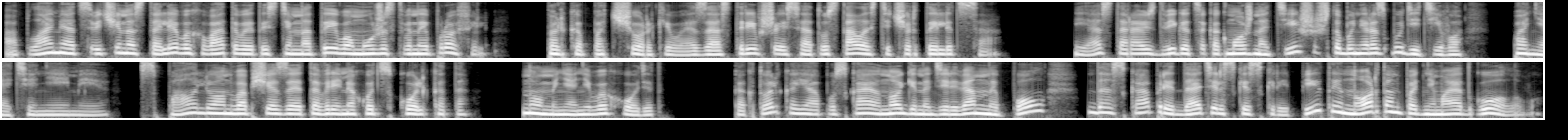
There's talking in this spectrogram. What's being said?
а пламя от свечи на столе выхватывает из темноты его мужественный профиль, только подчеркивая заострившиеся от усталости черты лица. Я стараюсь двигаться как можно тише, чтобы не разбудить его. Понятия не имею, спал ли он вообще за это время хоть сколько-то. Но у меня не выходит. Как только я опускаю ноги на деревянный пол, доска предательски скрипит, и Нортон поднимает голову.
